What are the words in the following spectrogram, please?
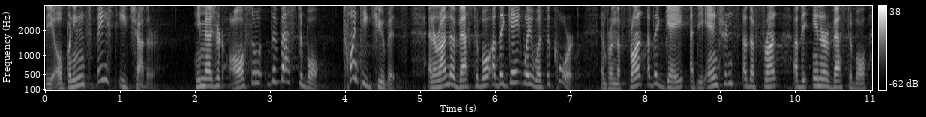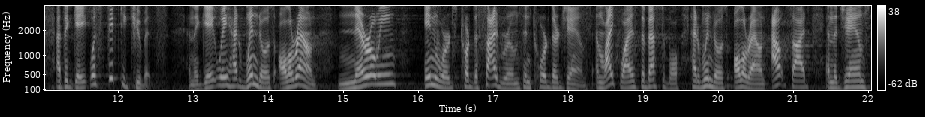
The openings faced each other. He measured also the vestibule, 20 cubits, and around the vestibule of the gateway was the court. And from the front of the gate, at the entrance of the front of the inner vestibule, at the gate was 50 cubits. And the gateway had windows all around, narrowing inwards toward the side rooms and toward their jams. And likewise, the vestibule had windows all around outside, and the jams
